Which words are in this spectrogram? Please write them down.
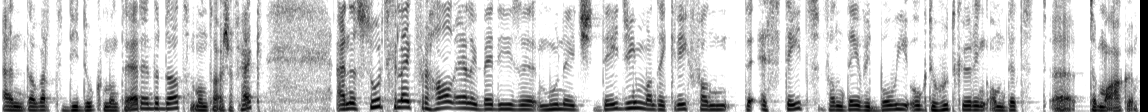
En dat werd die documentaire inderdaad, Montage of Hack. En een soortgelijk verhaal eigenlijk bij deze Moon Age Daydream, want hij kreeg van de estate van David Bowie ook de goedkeuring om dit eh, te maken.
